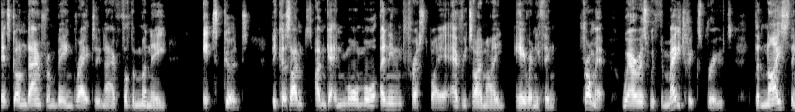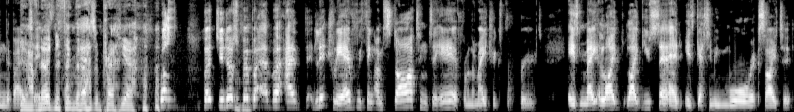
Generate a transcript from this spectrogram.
it's gone down from being great to now for the money it's good. Because i'm i'm getting more and more unimpressed by it every time i hear anything from it. Whereas with the MatrixBrute the nice thing about you it haven't heard anything that has impressed yeah. Well but you just but, but, but I, literally everything i'm starting to hear from the matrix brute is make like like you said is getting me more excited.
